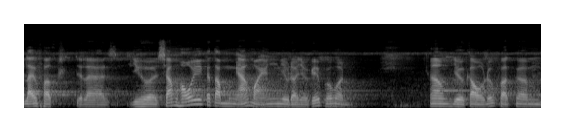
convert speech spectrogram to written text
lại Phật là vừa sám hối cái tâm ngã mạn nhiều đời nhiều kiếp của mình. Không? Vừa cầu Đức Phật um,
